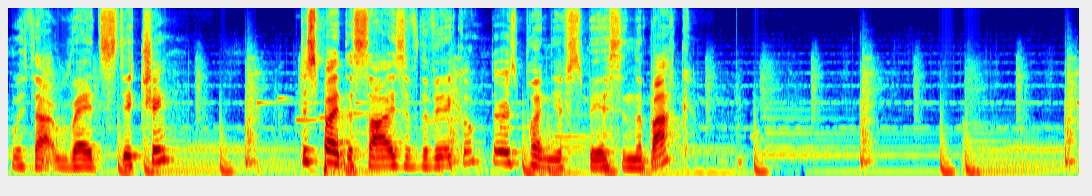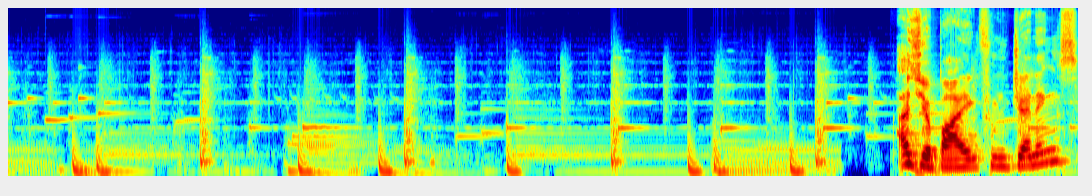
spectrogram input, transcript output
with that red stitching. Despite the size of the vehicle, there is plenty of space in the back. As you're buying from Jennings,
